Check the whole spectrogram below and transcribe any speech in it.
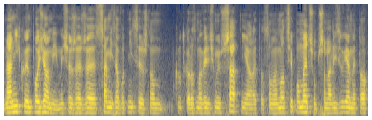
na nikłym poziomie. Myślę, że, że sami zawodnicy, zresztą krótko rozmawialiśmy już w szatni, ale to są emocje po meczu, przeanalizujemy to,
